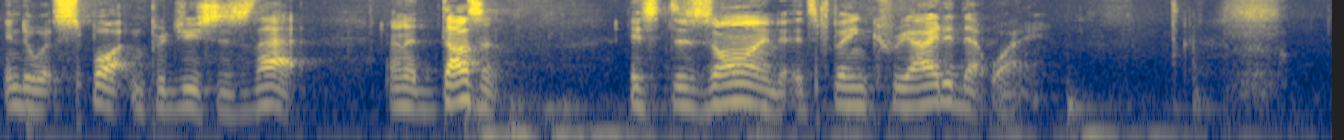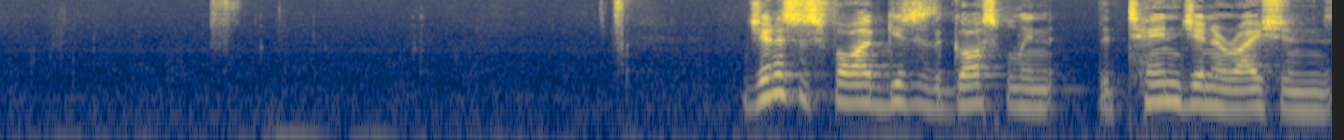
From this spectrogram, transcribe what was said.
into its spot and produces that, and it doesn't. It's designed. It's been created that way. Genesis 5 gives us the gospel in the 10 generation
